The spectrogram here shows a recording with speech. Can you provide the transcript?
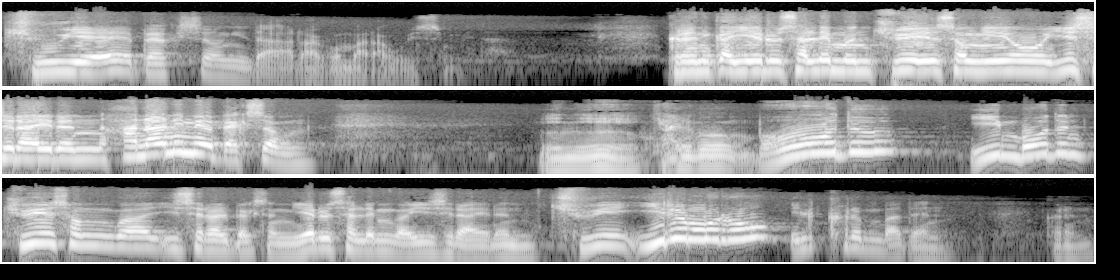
주의 백성이다라고 말하고 있습니다. 그러니까 예루살렘은 주의 성이요 이스라엘은 하나님의 백성이니 결국 모두 이 모든 주의 성과 이스라엘 백성 예루살렘과 이스라엘은 주의 이름으로 일컬음 받은 그런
